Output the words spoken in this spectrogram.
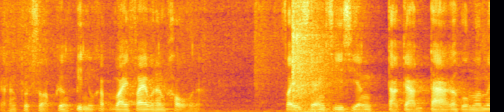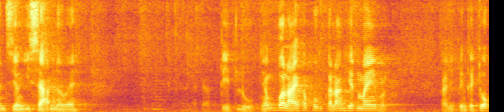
กำลังทดสอบเครื่องปิ้นอยู่ครับ Wi-Fi ว่าท่านเข้านะไฟแสงสีเสียงตาการตาครับผมว่ามันเสียงอีสานเหรอไว้ยแล้วติดลูกยังบ่หลายครับผมกำลังเฮ็ดใหม่หมดอันนี้เป็นกระจก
